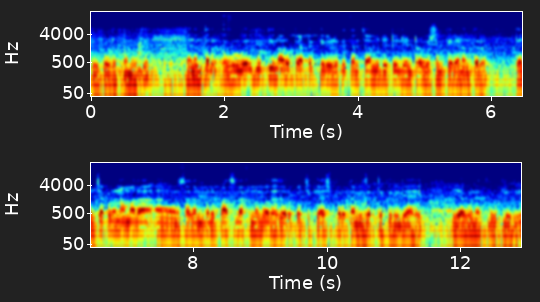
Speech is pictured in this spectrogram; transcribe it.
किरकोळ रक्कम होती. त्यानंतर उर्वरित जे तीन आरोपी अटक केलेले होते त्यांचं आम्ही डिटेल इंटरव्हेशन केल्यानंतर त्यांच्याकडून आम्हाला साधारणपणे पाच लाख नव्वद हजार रुपयाची कॅश परत आम्ही जप्त केलेली आहे. या गुन्ह्यात लुटलेली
